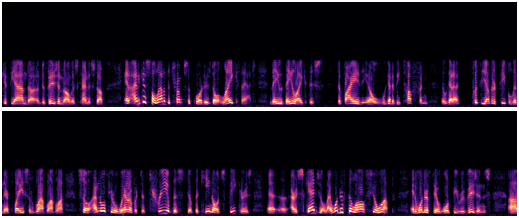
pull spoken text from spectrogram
get beyond uh, division and all this kind of stuff. And I guess a lot of the Trump supporters don't like that. They they like this divide. You know, we got to be tough and we got to put the other people in their place and blah blah blah. So I don't know if you're aware of it. The three of the of the keynote speakers uh, uh, are scheduled. I wonder if they'll all show up, and wonder if there won't be revisions. Uh,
